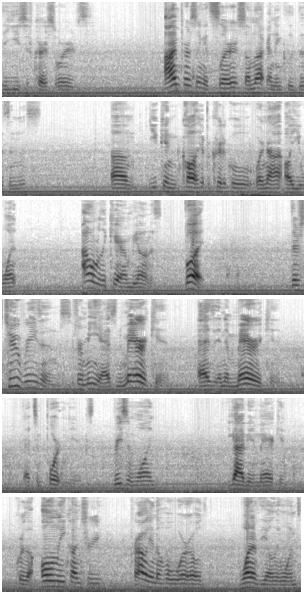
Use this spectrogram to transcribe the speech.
the use of curse words. I'm personally against slurs, so I'm not going to include this in this. Um, you can call it hypocritical or not, all you want. I don't really care, I'm gonna be honest. But there's two reasons for me as an American, as an American, that's important here. Reason one, you gotta be an American. We're the only country, probably in the whole world, one of the only ones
